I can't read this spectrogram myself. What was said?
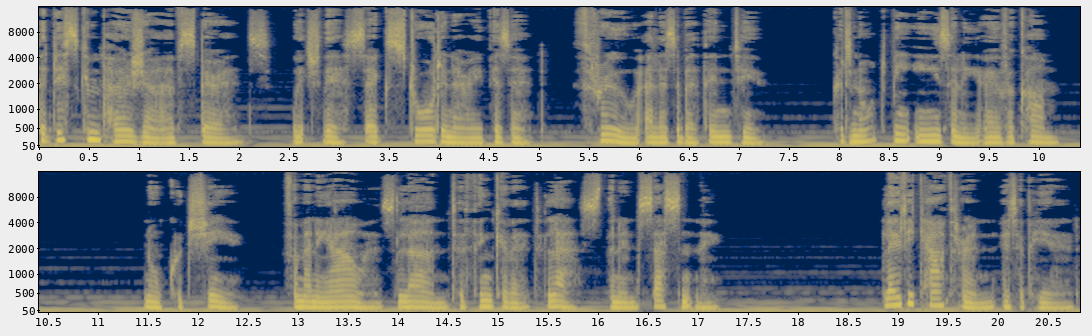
The discomposure of spirits which this extraordinary visit threw Elizabeth into could not be easily overcome, nor could she for many hours learn to think of it less than incessantly. Lady Catherine, it appeared,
